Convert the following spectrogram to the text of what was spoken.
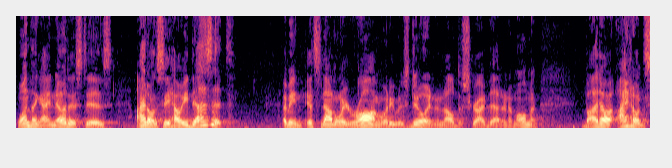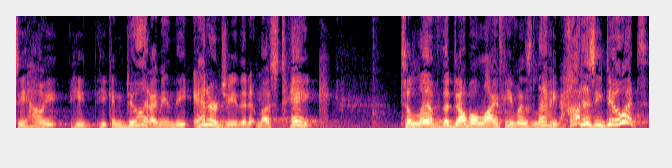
one thing I noticed is I don't see how he does it. I mean, it's not only wrong what he was doing, and I'll describe that in a moment, but I don't, I don't see how he, he, he can do it. I mean, the energy that it must take to live the double life he was living. How does he do it?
